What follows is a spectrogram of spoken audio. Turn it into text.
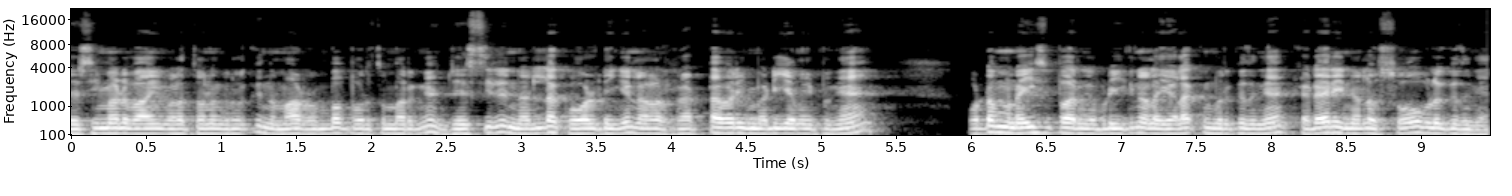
ஜெர்சி மாடு வாங்கி வளர்த்தணுங்களுக்கு இந்த மாடு ரொம்ப பொருத்தமாக இருக்குங்க. ஜெர்சியில் நல்ல குவாலிட்டிங்க நல்ல ரெட்டவரி மடி அமைப்புங்க. உடம்பு நைஸ் பாருங்கள் அப்படி நல்லா இலக்கம் இருக்குதுங்க. கிடாரி நல்லா சோபு இருக்குதுங்க.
